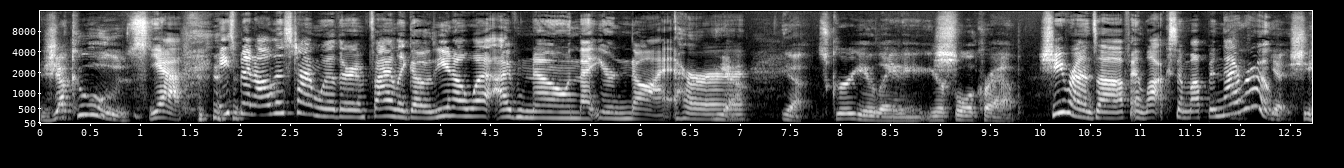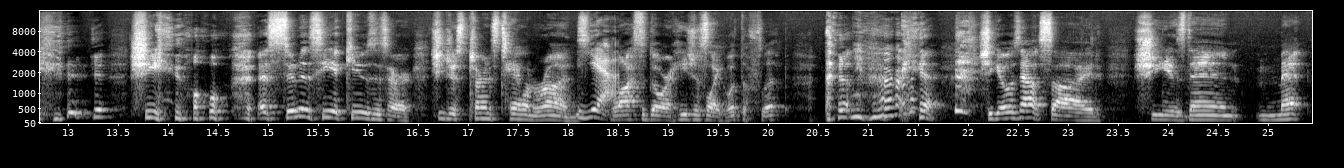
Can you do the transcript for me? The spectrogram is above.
Jacques. Yeah. He spent all this time with her and finally goes, you know what? I've known that you're not her. Yeah. Yeah. Screw you, lady. You're full of crap. She runs off and locks him up in that room. Yeah, she, she, as soon as he accuses her, she just turns tail and runs. Yeah. Locks the door, and he's just like, what the flip? yeah. She goes outside. She is then met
